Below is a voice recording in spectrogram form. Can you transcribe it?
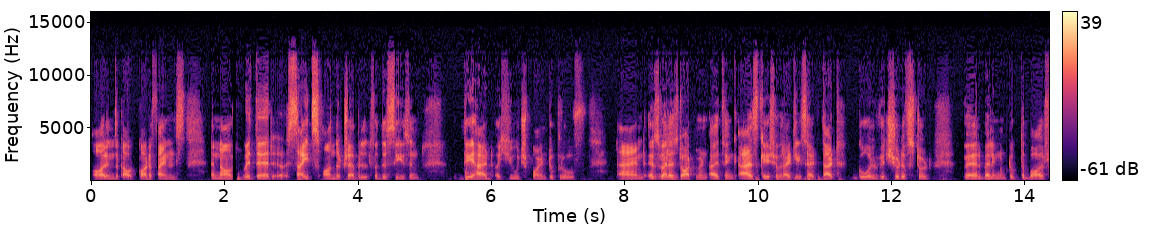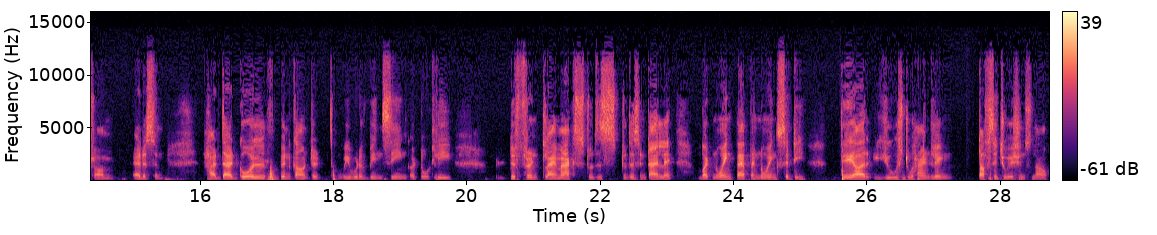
or in the quar- quarterfinals and now with their uh, sights on the treble for this season they had a huge point to prove and as well as Dortmund I think as Keshav rightly said that goal which should have stood where Bellingham took the ball from Ederson. Had that goal been counted we would have been seeing a totally different climax to this to this entire leg. But knowing Pep and knowing City they are used to handling tough situations now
